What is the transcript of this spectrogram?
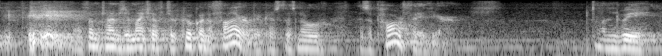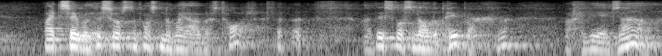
sometimes you might have to cook on a fire because there's no there's a power failure. And we might say, well, this wasn't, wasn't the way I was taught. this wasn't on the paper or the exam.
